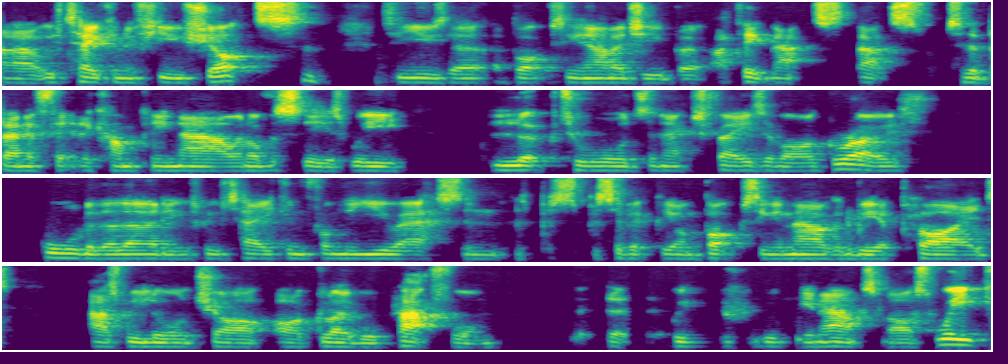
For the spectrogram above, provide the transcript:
Uh, we've taken a few shots, to use a, a, boxing analogy, but I think that's that's to the benefit of the company now. And obviously, as we look towards the next phase of our growth, all of the learnings we've taken from the US and specifically on boxing are now going to be applied as we launch our, our global platform that we, we announced last week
